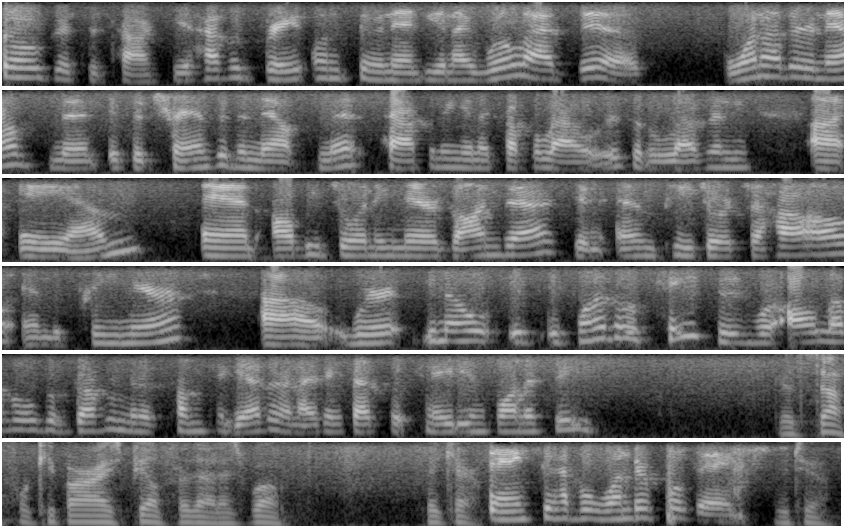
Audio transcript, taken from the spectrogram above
So good to talk to you. Have a great one soon, Andy. And I will add this one other announcement. It's a transit announcement it's happening in a couple hours at 11 uh, a.m. And I'll be joining Mayor Gondek and MP George Chahal and the Premier. Uh, where, you know, it, it's one of those cases where all levels of government have come together, and I think that's what Canadians want to see. Good stuff. We'll keep our eyes peeled for that as well. Take care. Thank you. Have a wonderful day. You too.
